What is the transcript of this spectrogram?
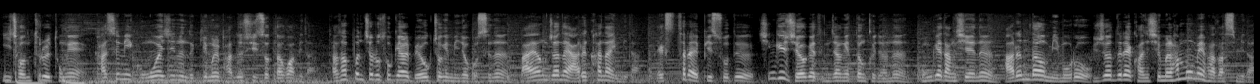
이 전투를 통해 가슴이 공허해지는 느낌을 받을 수 있었다고 합니다. 다섯 번째로 소개할 매혹적인 미녀 보스는 마영전의 아르카나입니다. 엑스트라 에피소드 신규 지역에 등장했던 그녀는 공개 당시에는 아름다운 미모로 유저들의 관심을 한몸에 받았습니다.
